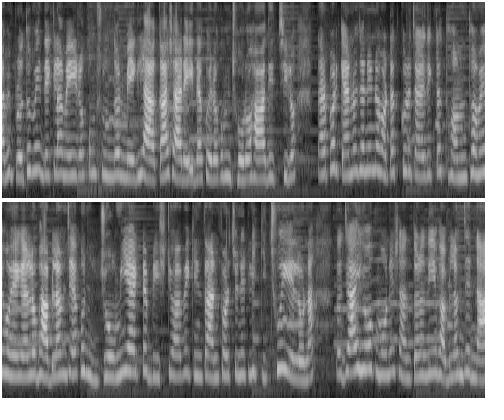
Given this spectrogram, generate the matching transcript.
আমি প্রথমেই দেখলাম এই রকম সুন্দর মেঘলা আকাশ আর এই দেখো এরকম ঝোড়ো হাওয়া দিচ্ছিল। তারপর কেন জানি না হঠাৎ করে চারিদিকটা থমথমে হয়ে গেল। ভাবলাম যে এখন জমিয়ে একটা বৃষ্টি হবে, কিন্তু আনফর্চুনেটলি কিছুই এলো না। তো যাই হোক, মনে সান্ত্বনা দিয়ে ভাবলাম যে না,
